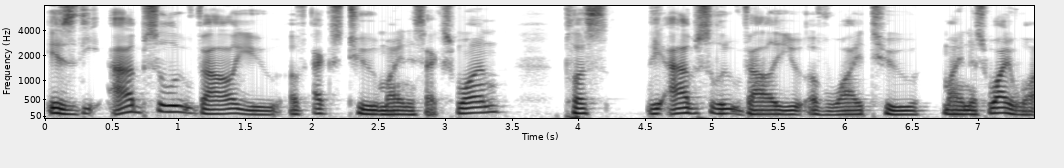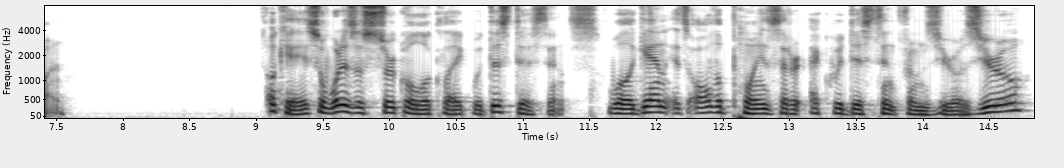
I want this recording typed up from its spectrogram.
is the absolute value of x2 minus x1 plus the absolute value of y2 minus y1. Okay, so what does a circle look like with this distance? Well, again, it's all the points that are equidistant from 0, 0.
